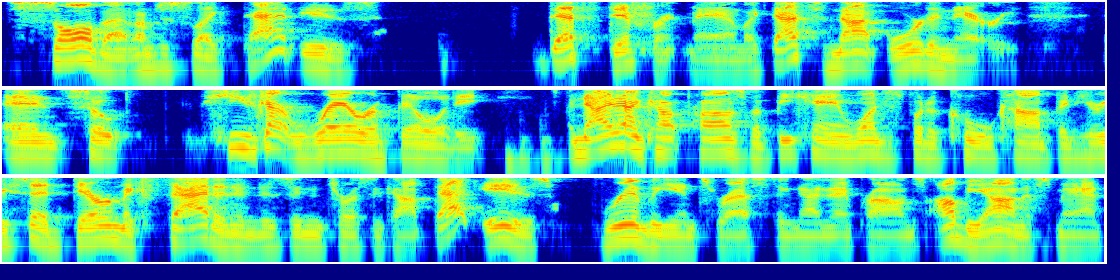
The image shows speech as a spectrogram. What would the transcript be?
saw that, I'm just like, that is that's different, man. Like that's not ordinary. And so he's got rare ability. 99 comp problems, but BK1 just put a cool comp in here. He said Darren McFadden is an interesting comp. That is really interesting, 99 problems. I'll be honest, man.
